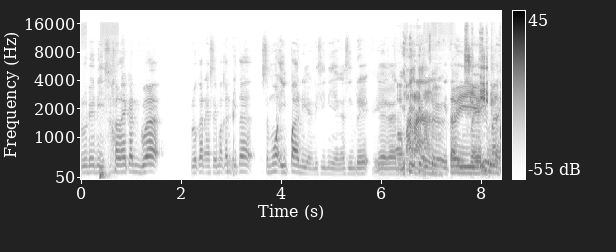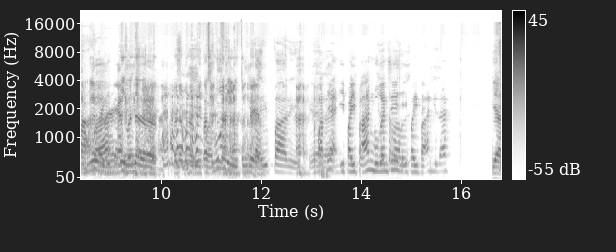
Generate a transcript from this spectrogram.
lu deh nih, soalnya kan gua lu kan SMA kan kita semua IPA nih yang di sini ya nggak sih, Bre? Ya kan. Oh, parah. Gitu. Kita Oh, iya, IPA, IPA. IPA. IPA. iya bener bener-bener IPA semua nih tumben IPA nih. ya Tepatnya kan? IPA-IPAan bukan sih? IPA-IPAan kita. Ya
